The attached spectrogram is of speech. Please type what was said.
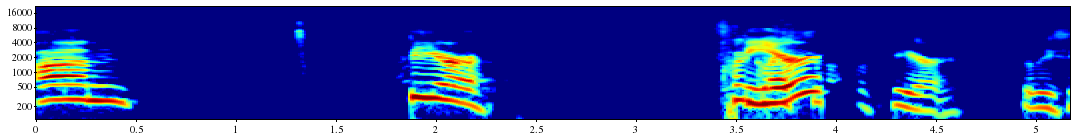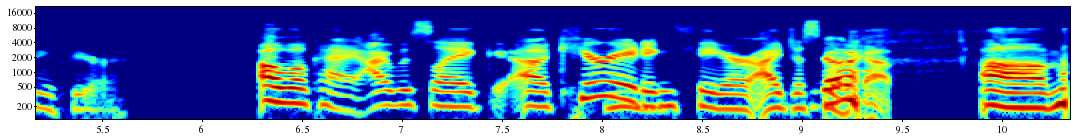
um. Fear. Quick Fear? of fear. Releasing fear. Oh, okay. I was like uh curating fear. I just No. look up. Um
